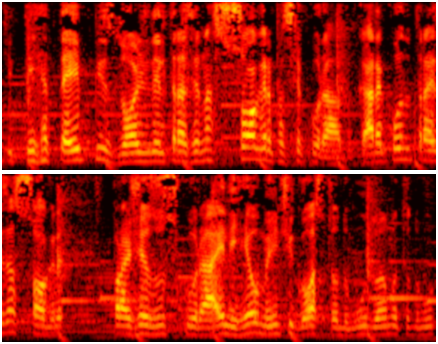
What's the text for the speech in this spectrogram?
que tem até episódio dele trazendo a sogra para ser curado. O cara, quando traz a sogra para Jesus curar, ele realmente gosta de todo mundo, ama todo mundo.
